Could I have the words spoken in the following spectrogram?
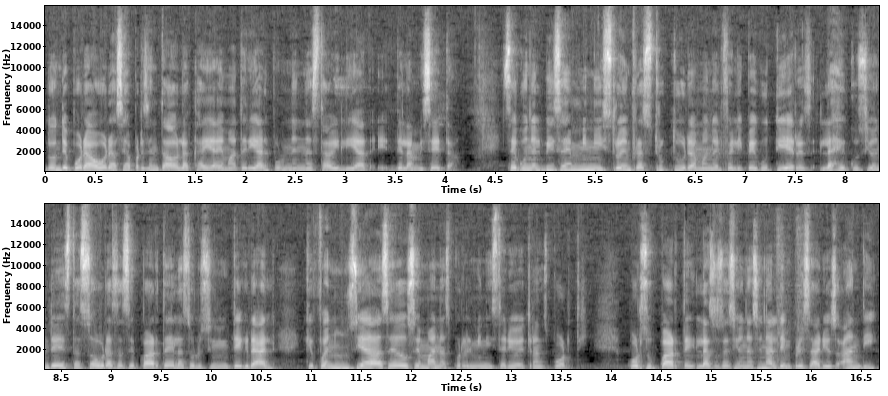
donde por ahora se ha presentado la caída de material por una inestabilidad eh, de la meseta. Según el viceministro de Infraestructura, Manuel Felipe Gutiérrez, la ejecución de estas obras hace parte de la solución integral que fue anunciada hace dos semanas por el Ministerio de Transporte. Por su parte, la Asociación Nacional de Empresarios ANDI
